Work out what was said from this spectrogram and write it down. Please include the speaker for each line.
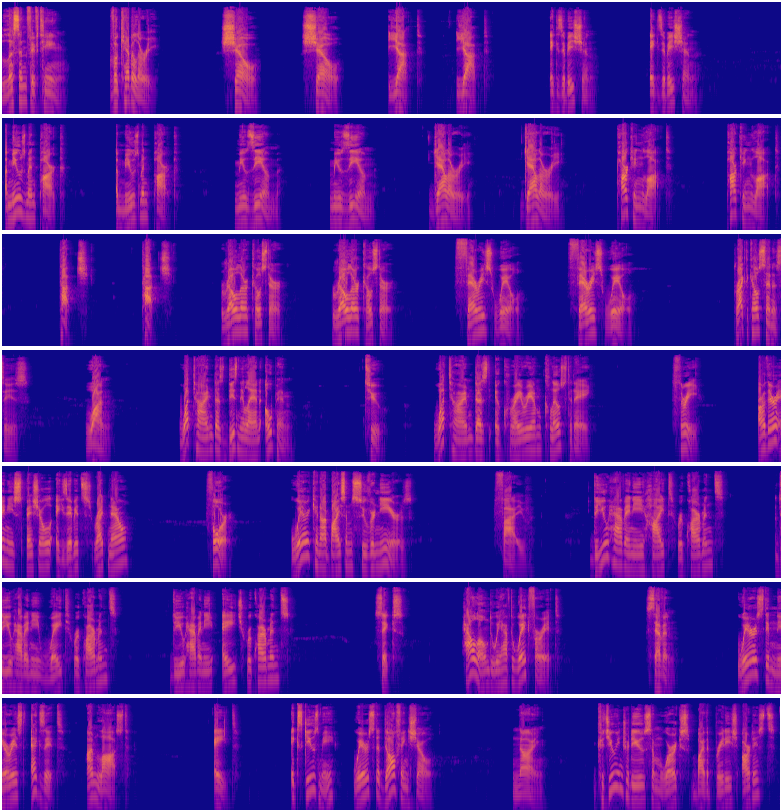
Speaker 1: Lesson 15 Vocabulary. Shell, shell, yacht, yacht, exhibition, exhibition, amusement park, amusement park, museum, museum, gallery, gallery, parking lot parking lot, touch, touch, roller coaster, roller coaster, Ferris wheel, Ferris wheel. Practical sentences. 1. What time does Disneyland open? 2. What time does the aquarium close today? 3. Are there any special exhibits right now? 4. Where can I buy some souvenirs? 5. Do you have any height requirements? Do you have any weight requirements? Do you have any age requirements? 6. How long do we have to wait for it? 7. Where's the nearest exit? I'm lost. 8. Excuse me, where's the dolphin show? 9. Could you introduce some works by the British artists?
